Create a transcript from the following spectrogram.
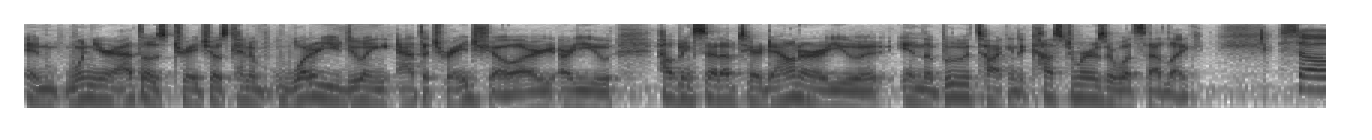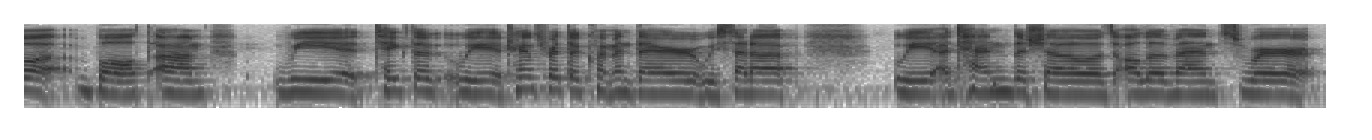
and when you're at those trade shows, kind of what are you doing at the trade show? Are are you helping set up, tear down, or are you in the booth talking to customers, or what's that like? So both. Um, we take the we transport the equipment there. We set up. We attend the shows, all the events. Where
